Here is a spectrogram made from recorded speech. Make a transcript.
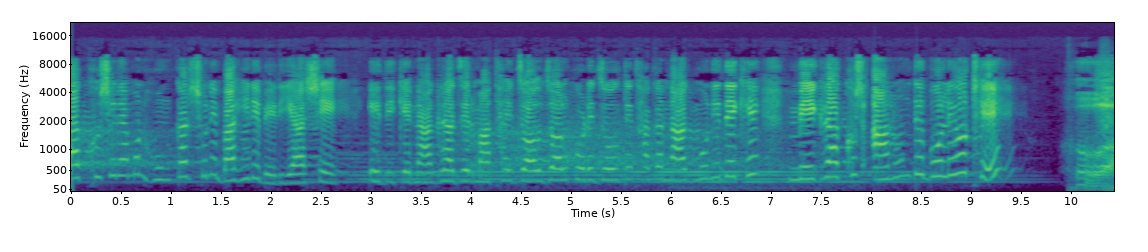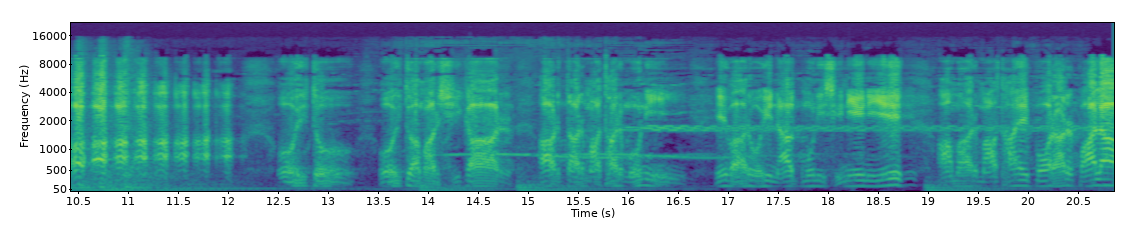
রাক্ষসের এমন হুঙ্কার শুনে বাহিরে বেরিয়ে আসে। এদিকে নাগরাজের মাথায় জল জল করে জ্বলতে থাকা নাগমণি দেখে মেঘ রাক্ষস আনন্দে বলে ওঠে ওই তো ওই তো আমার শিকার আর তার মাথার মণি। এবার ওই নাগমণি ছিনিয়ে নিয়ে আমার মাথায় পড়ার পালা।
